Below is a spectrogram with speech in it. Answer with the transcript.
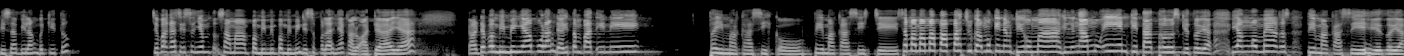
Bisa bilang begitu? Coba kasih senyum sama pembimbing-pembimbing di sebelahnya kalau ada ya. Kalau ada pembimbingnya pulang dari tempat ini, terima kasih ko, terima kasih C. Sama mama papa juga mungkin yang di rumah gitu, ngamuin kita terus gitu ya. Yang ngomel terus terima kasih gitu ya.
